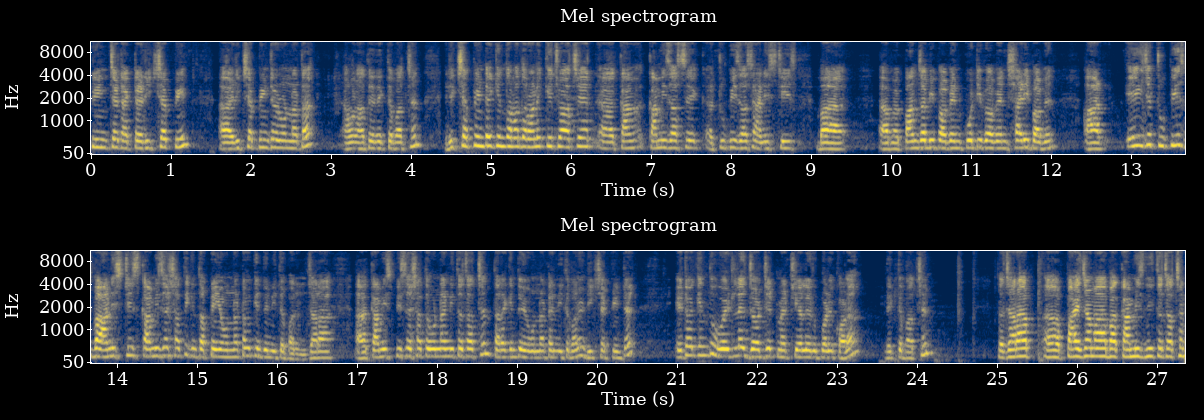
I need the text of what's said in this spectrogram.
প্রিন্টেড একটা রিক্সা প্রিন্ট রিক্সা প্রিন্টের ওড়নাটা আমার হাতে দেখতে পাচ্ছেন। রিক্সা প্রিন্টে কিন্তু আমাদের অনেক কিছু আছে কামিজ আছে টুপিজ আছে আনিস্টিচ বা পাঞ্জাবি পাবেন, কোটি পাবেন, শাড়ি পাবেন। আর এই যে টু পিস বা আনস্টিচ কামিজের সাথে কিন্তু আপনি এই ওড়নাটাও কিন্তু নিতে পারেন। যারা কামিজ পিসের সাথে ওড়না নিতে চাচ্ছেন তারা কিন্তু এই ওড়নাটা নিতে পারেন রিক্সা প্রিন্টের এটা কিন্তু ওয়েটলেস জর্জেট ম্যাটেরিয়ালের উপরে করা দেখতে পাচ্ছেন। তো যারা পায়জামা বা কামিজ নিতে চাচ্ছেন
